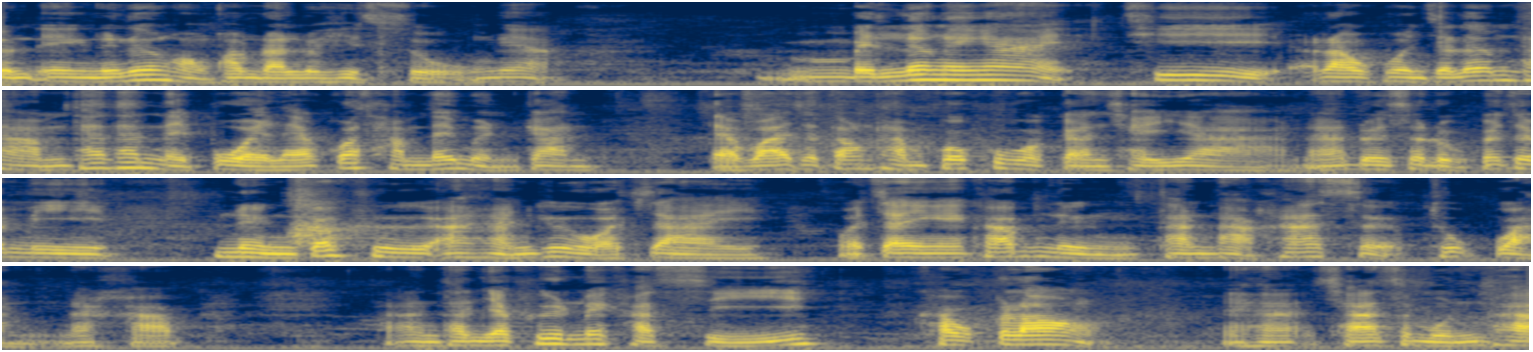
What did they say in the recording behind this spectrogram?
ตนเองในเรื่องของความดันโลหิตสูงเนี่ย เป็นเรื่องง่าย ๆ ที่เราควรจะเริ่มทำถ้าท่านไหนป่วยแล้วก็ทำได้เหมือนกัน แต่ว่าจะต้องทำควบคู่กับการใช้ยานะ โดยสรุปก็จะมี 1 ก็คืออาหารคือหัวใจ หัวใจไงครับ 1. ทานผัก 5 เสิร์ฟทุกวันนะครับทานธัญพืชไม่ขัดสีข้าวกล้องนะฮะชาสมุนไพร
